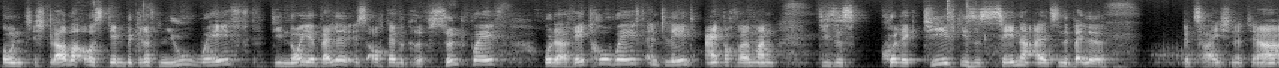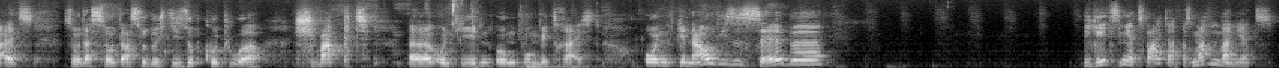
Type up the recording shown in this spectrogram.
Und ich glaube, aus dem Begriff New Wave, die neue Welle, ist auch der Begriff Synthwave oder Retro Wave entlehnt, einfach weil man dieses Kollektiv, diese Szene als eine Welle bezeichnet, ja, als so, dass so, dass so durch die Subkultur schwappt äh, und jeden irgendwo mitreißt. Und genau dieses selbe, wie geht's denn jetzt weiter? Was machen wir denn jetzt?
